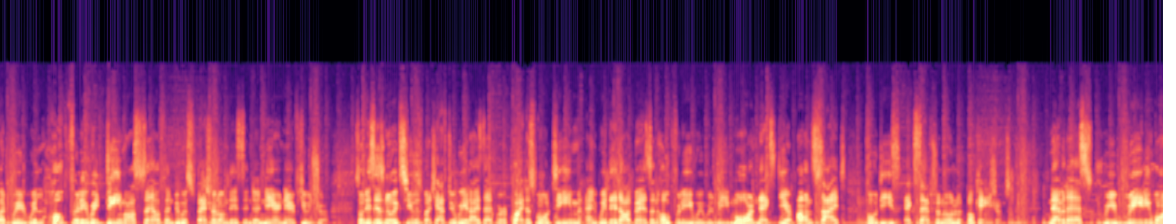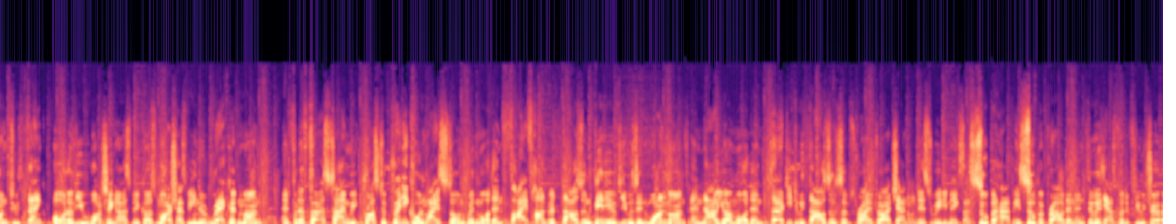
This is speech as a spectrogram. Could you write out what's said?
but we will hopefully redeem ourselves and do a special on this in the near, near future. So this is no excuse, but you have to realize that we're quite a small team and we did our best and hopefully we will be more next year on site for these exceptional occasions. Nevertheless, we really want to thank all of you watching us because March has been a record month and for the first time we crossed a pretty cool milestone with more than 500,000 video views in one month and now you are more than 32,000 subscribed to our channel. This really makes us super happy, super proud and enthusiastic for the future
